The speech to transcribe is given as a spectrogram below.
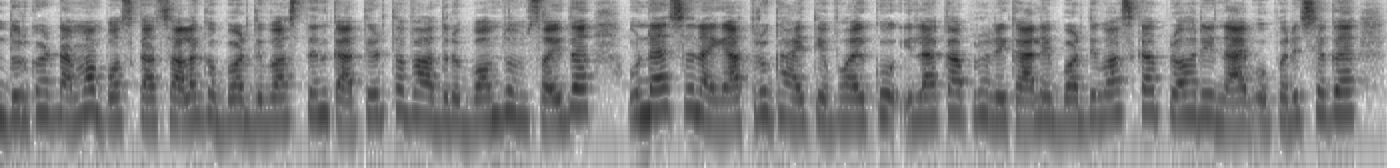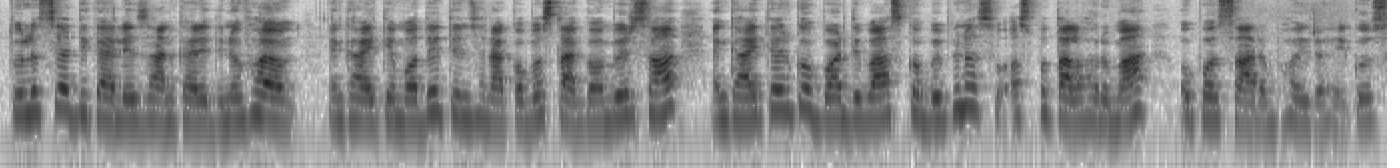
दुर्घटनामा बसका चालक बर्दिवास तिनका तीर्थबहादुर बमझुम सहित उन्नाइसजना यात्रु घाइते भएको इलाका प्रहरी कार्यालय बर्दिवासका प्रहरी नायब उपरीक्षक तुलसी अधिकारीले जानकारी दिनुभयो। घाइते मध्ये तीनजनाको अवस्था गम्भीर छ। घाइतेहरूको बर्दिवासको विभिन्न अस्पतालहरूमा उपचार भइरहेको छ।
